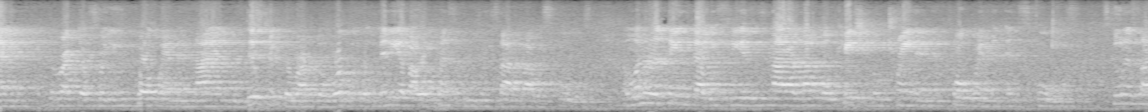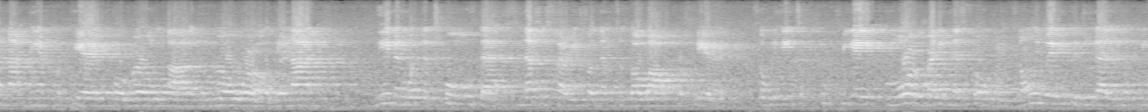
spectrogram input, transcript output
am director for youth programming and I am the district director working with many of our principals inside of our schools. And one of the things that we see is there's not enough vocational training and programming in schools. Students are not being prepared for real, uh, the real world. They're not leaving with the tools that's necessary for them to go out prepared. So we need to create more readiness programs. The only way we could do that is if we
